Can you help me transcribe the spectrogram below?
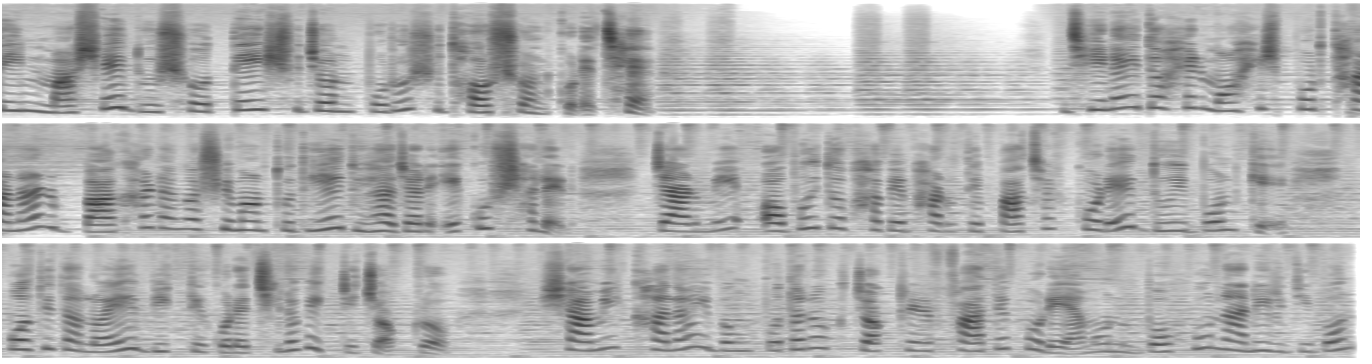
তিন মাসে দুশো জন পুরুষ ধর্ষণ করেছে। ঝিনাইদহের মহেশপুর থানার বাঘাডাঙ্গা সীমান্ত দিয়ে দু হাজার একুশ সালের চার মে অবৈধভাবে ভারতে পাচার করে দুই বোনকে পতিতালয়ে বিক্রি করেছিল একটি চক্র। স্বামী খালা এবং প্রতারক চক্রের ফাঁদে পড়ে এমন বহু নারীর জীবন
